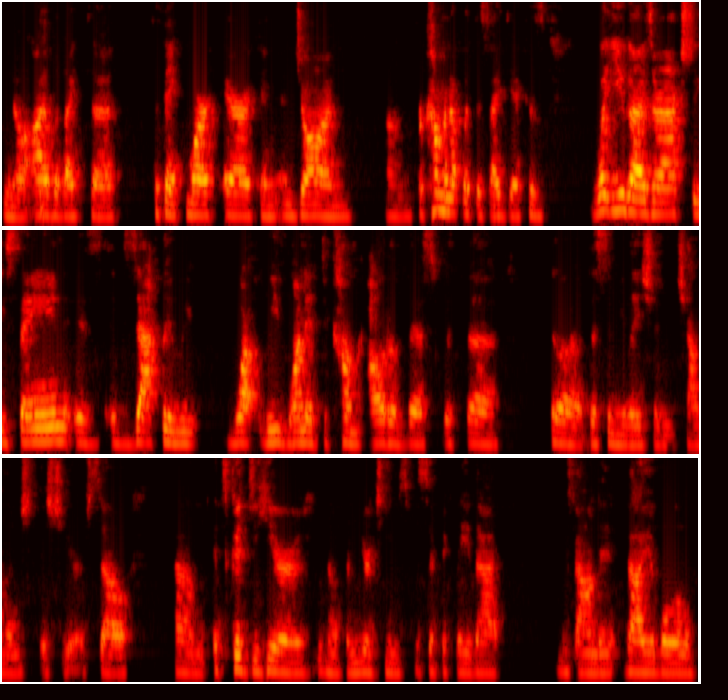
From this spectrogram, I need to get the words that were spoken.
you know, I would like to to thank Mark, Eric, and, and John um, for coming up with this idea because what you guys are actually saying is exactly we, what we wanted to come out of this with the the, the simulation challenge this year. So um, it's good to hear, you know, from your team specifically that you found it valuable.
